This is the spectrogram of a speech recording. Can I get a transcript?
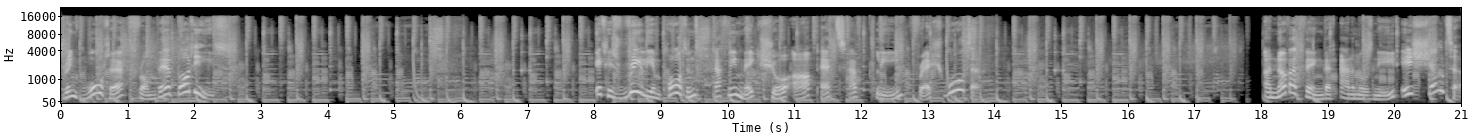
drink water from their bodies. It is really important that we make sure our pets have clean, fresh water. Another thing that animals need is shelter.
